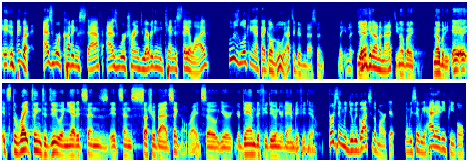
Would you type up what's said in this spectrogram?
And, think about it, as we're cutting staff, as we're trying to do everything we can to stay alive, who's looking at that going, ooh, that's a good investment. Let, Yeah. me get on on that deal. Nobody. Nobody. And it- it's the right thing to do, and yet it sends it sends such a bad signal, right? So you're you're damned if you do, and you're damned if you do. First thing we do, we go out to the market and we say we had 80 people.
